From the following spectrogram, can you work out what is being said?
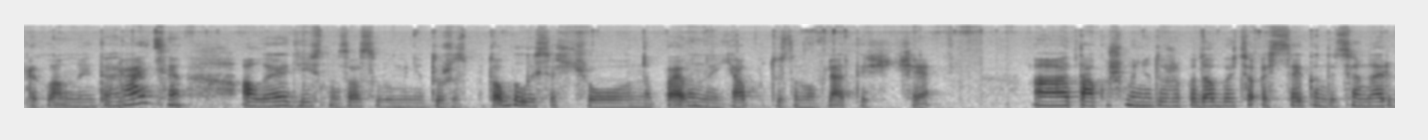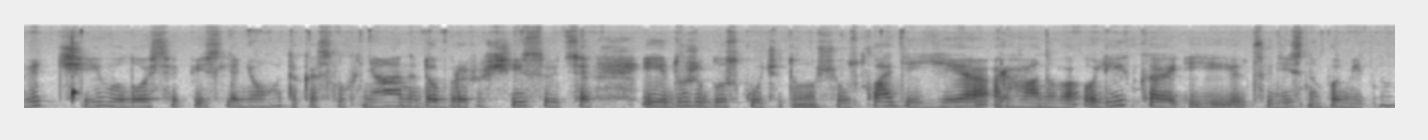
рекламна інтеграція, але дійсно засоби мені дуже сподобалися, що напевно я буду замовляти ще. А також мені дуже подобається ось цей кондиціонер від Чи. Волосся після нього таке слухняне, добре розчісується і дуже блискуче, тому що у складі є арганова олійка, і це дійсно помітно.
